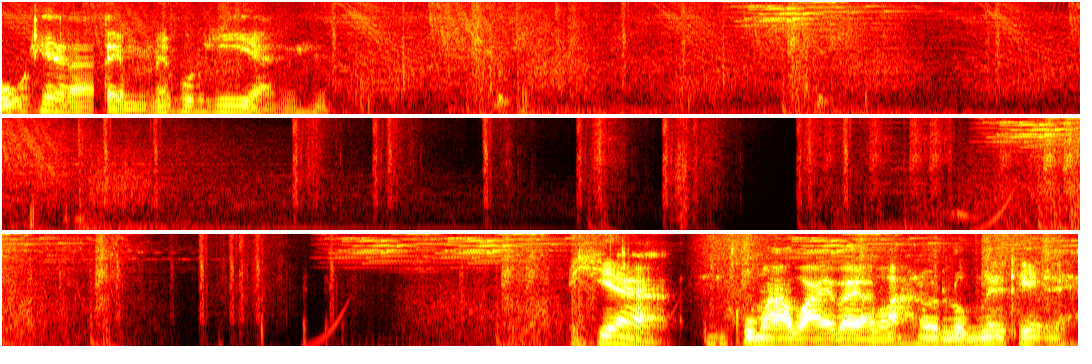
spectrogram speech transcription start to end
ปุ๊เฮียลเต็มไม่พูดเฮียอย่างงี้เฮียกูมาไวไปวะโดนลุมเละเทะเลย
